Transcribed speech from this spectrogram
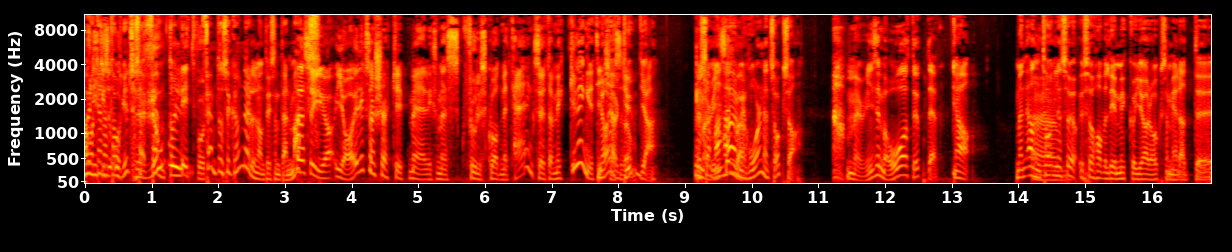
Men det kan gick det så ha tagit? Så här 15, otroligt fort. 15 sekunder eller någonting sånt där, max. Alltså jag, jag har ju liksom kört typ med liksom en full squad med tanks och det tar mycket längre tid ja, ja, gud ja. Men samma här bara- med Hornets också. Marinesen bara åt upp det. Ja. Men antagligen så, så har väl det mycket att göra också med att eh,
